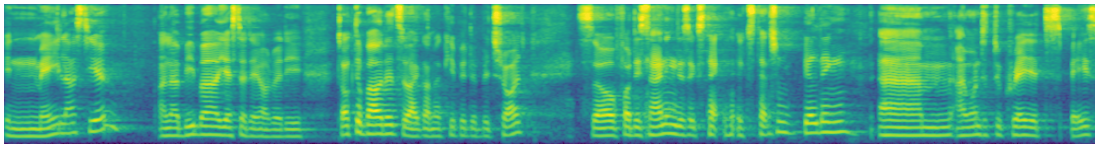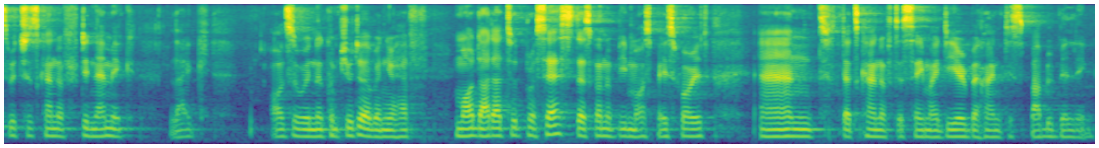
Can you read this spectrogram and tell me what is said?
in May last year. Alain Bieber yesterday already talked about it, so I'm gonna keep it a bit short. So for designing this extension building, um, I wanted to create a space which is kind of dynamic, like also in a computer when you have more data to process, there's gonna be more space for it. And that's kind of the same idea behind this bubble building.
